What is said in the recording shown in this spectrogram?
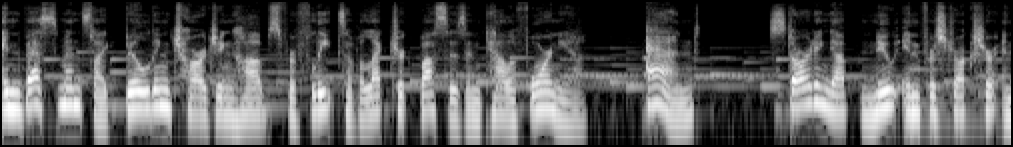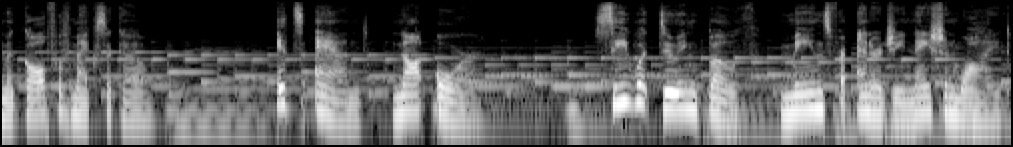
Investments like building charging hubs for fleets of electric buses in California and starting up new infrastructure in the Gulf of Mexico. It's and, not or. See what doing both means for energy nationwide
